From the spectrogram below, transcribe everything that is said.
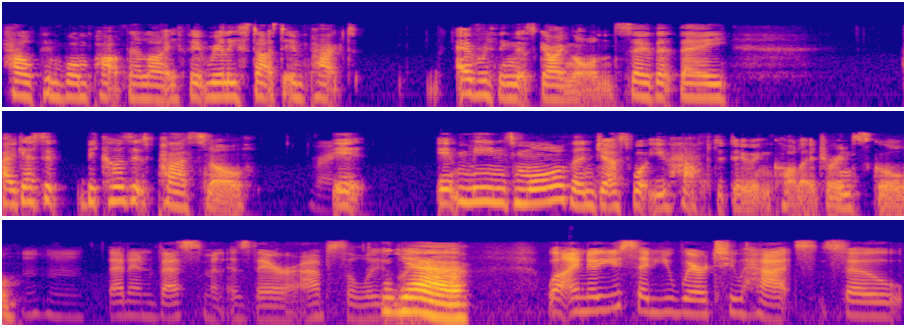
help in one part of their life. It really starts to impact everything that's going on so that they I guess it because it's personal right. it it means more than just what you have to do in college or in school. Mm-hmm. That investment is there, absolutely. Yeah. Well, I know you said you wear two hats, so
